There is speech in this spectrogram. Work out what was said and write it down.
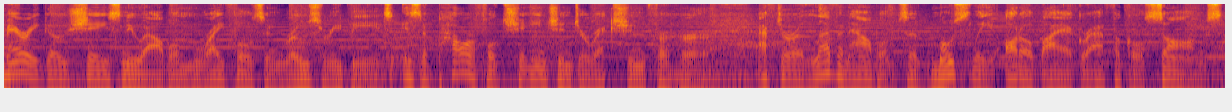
Mary Gauthier's new album, Rifles and Rosary Beads, is a powerful change in direction for her. After 11 albums of mostly autobiographical songs,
